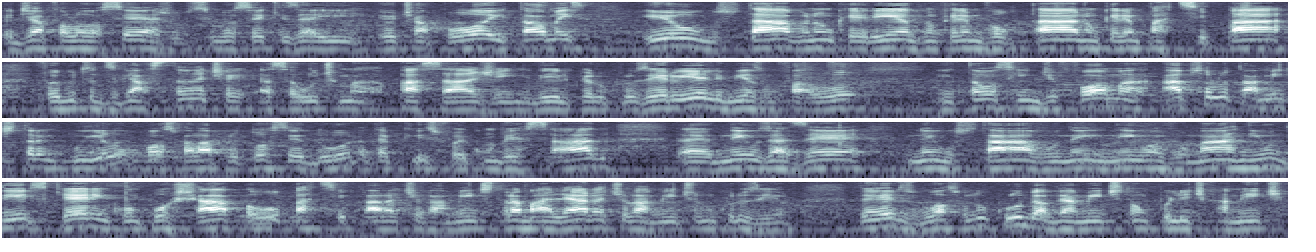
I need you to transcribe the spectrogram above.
ele já falou, Sérgio, se você quiser ir, eu te apoio e tal, mas eu, Gustavo, não queremos, não queremos voltar, não queremos participar. Foi muito desgastante essa última passagem dele pelo Cruzeiro e ele mesmo falou. Então, assim, de forma absolutamente tranquila, posso falar para o torcedor, até porque isso foi conversado, eh, nem o Zezé, nem o Gustavo, nem, nem o Avilmar, nenhum deles querem compor chapa ou participar ativamente, trabalhar ativamente no Cruzeiro. Então, eles gostam do clube, obviamente, então politicamente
